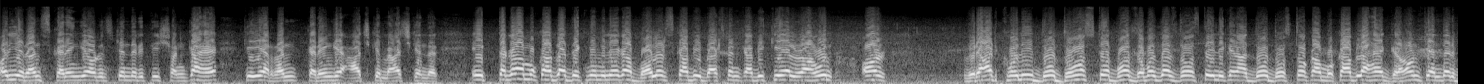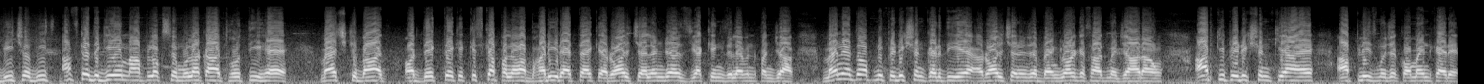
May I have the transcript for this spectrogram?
और ये रन्स करेंगे और उसके अंदर इतनी शंका है कि ये रन करेंगे आज के मैच के अंदर। एक तगड़ा मुकाबला देखने मिलेगा बॉलर्स का भी बैट्समैन का भी के राहुल और विराट कोहली, दो दोस्त है, बहुत ज़बरदस्त दोस्त है, लेकिन आज दो दोस्तों का मुकाबला है। ग्राउंड के अंदर बीचों बीच आफ्टर द गेम आप लोग से मुलाकात होती है। मैच के बाद और देखते हैं कि किसका पलड़ा भारी रहता है, क्या रॉयल चैलेंजर्स या किंग्स इलेवन पंजाब। मैंने तो अपनी प्रिडिक्शन कर दी है रॉयल चैलेंजर बेंगलोर के साथ मैं जा रहा हूँ। आपकी प्रिडिक्शन क्या है? आप प्लीज़ मुझे कॉमेंट करें।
